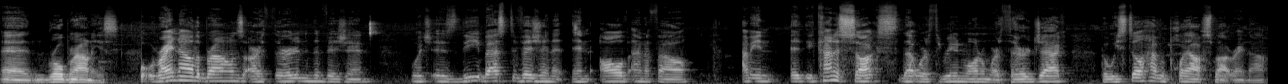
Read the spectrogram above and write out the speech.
and roll brownies. Right now, the Browns are third in the division, which is the best division in all of NFL. I mean, it, it kind of sucks that we're three and one and we're third, Jack, but we still have a playoff spot right now.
